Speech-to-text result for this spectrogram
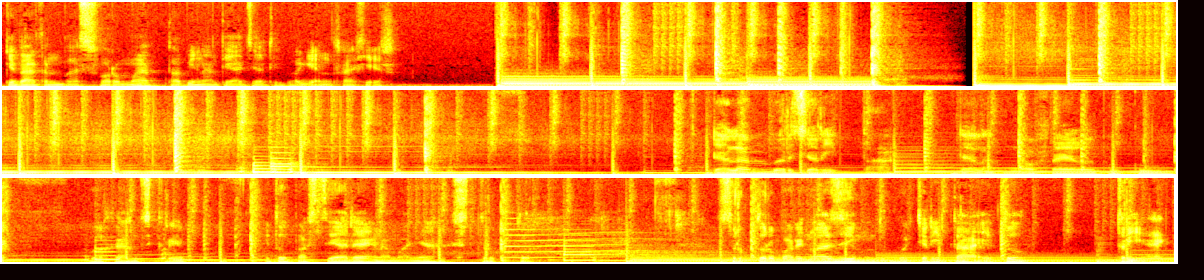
kita akan bahas format tapi nanti aja di bagian terakhir. Dalam bercerita, dalam novel, buku, bahkan skrip, itu pasti ada yang namanya struktur. Struktur paling lazim untuk bercerita itu three act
